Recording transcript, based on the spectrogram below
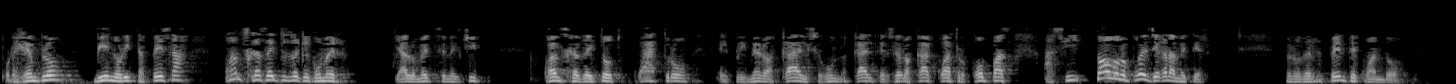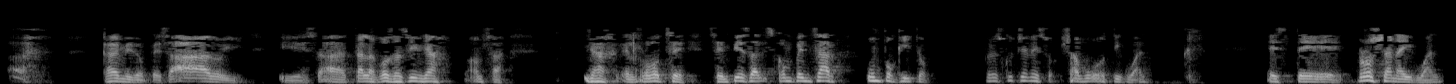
Por ejemplo, viene ahorita pesa, ¿cuántos hazaitos hay que comer? Ya lo metes en el chip. ¿Cuántos hazaitot? Cuatro, el primero acá, el segundo acá, el tercero acá, cuatro copas, así, todo lo puedes llegar a meter. Pero de repente cuando ah, cae medio pesado y, y está, está la cosa así, ya, vamos a, ya el robot se, se empieza a descompensar un poquito. Pero escuchen eso, Shavuot igual, este, igual,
